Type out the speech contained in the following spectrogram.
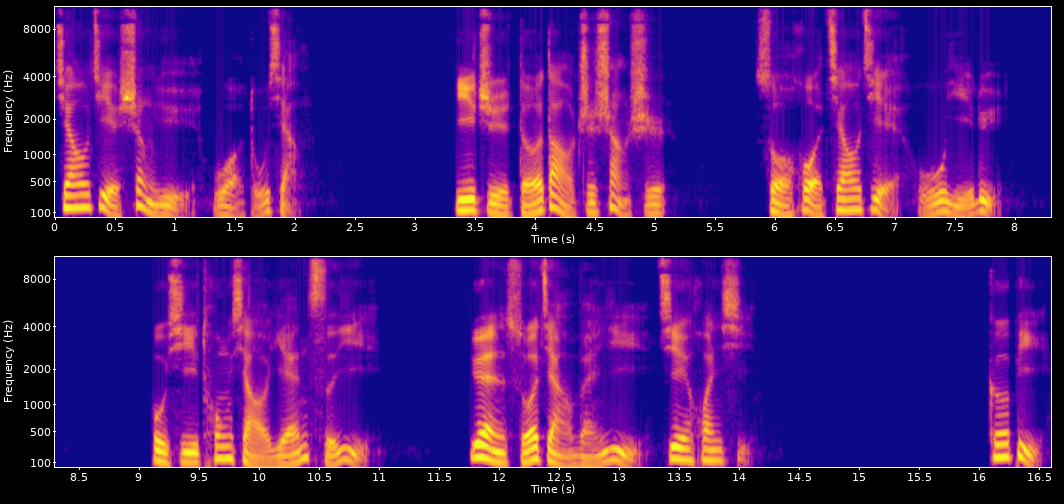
交界圣域我独享。依止得道之上师，所获交界无疑虑。不惜通晓言辞义，愿所讲文义皆欢喜。戈壁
